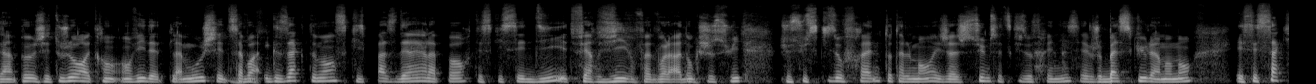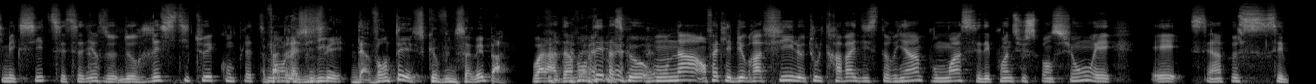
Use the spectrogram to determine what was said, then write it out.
un peu, j'ai toujours envie d'être la mouche et de savoir mhm. exactement ce qui se passe derrière la porte et ce qui s'est dit et de faire vivre. En fait, voilà. Donc, je suis, je suis schizophrène totalement et j'assume cette schizophrénie. C'est-à-dire que je bascule à un moment et c'est ça qui m'excite, c'est-à-dire de, restituer complètement la vie. D'inventer ce que vous ne savez pas. Voilà, d'inventer, parce qu'on a, en fait, les biographies, le, tout le travail d'historien, pour moi, c'est des points de suspension et, et c'est un peu, c'est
